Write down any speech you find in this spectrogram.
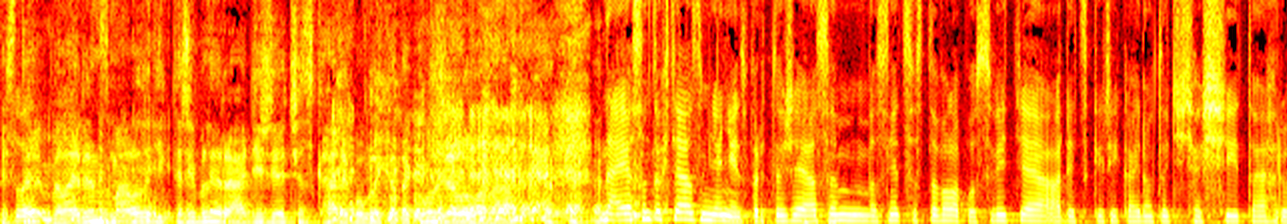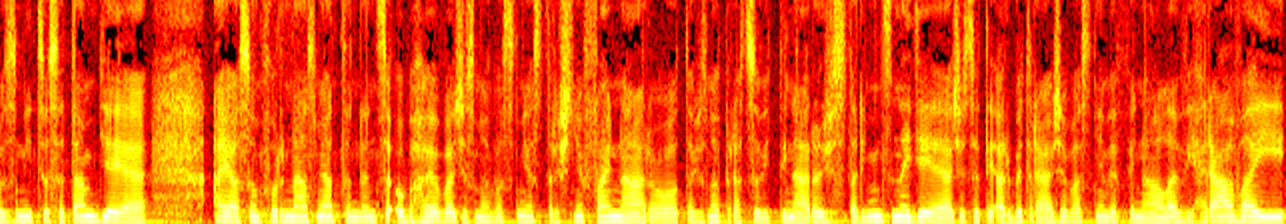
Vy jste byla jeden z mála lidí, kteří byli rádi, že je Česká republika tak moc žalovaná. ne, já jsem to chtěla změnit, protože já jsem vlastně cestovala po světě a vždycky říkají, no to Češi, to je hrozný, co se tam děje. A já jsem furt nás měla tendence obhajovat, že jsme vlastně strašně fajn národ, takže jsme pracovitý národ, že se tady nic neděje a že se ty arbitráže vlastně ve finále vyhrávají.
